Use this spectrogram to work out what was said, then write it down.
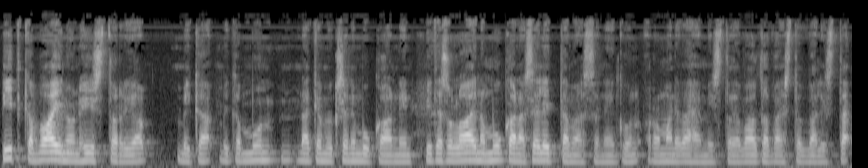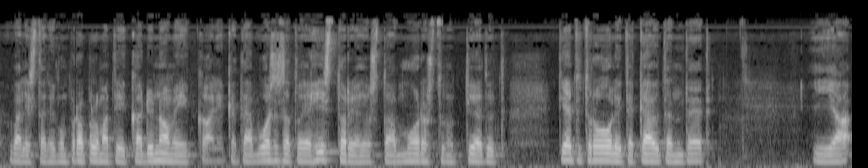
pitkä vainon historia, mikä, mikä mun näkemykseni mukaan niin pitäisi olla aina mukana selittämässä niin kuin romanivähemmistö ja valtaväestön välistä, välistä niin kuin problematiikkaa dynamiikkaa. Eli tämä vuosisatojen historia, josta on muodostunut tietyt, tietyt roolit ja käytänteet. Ja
